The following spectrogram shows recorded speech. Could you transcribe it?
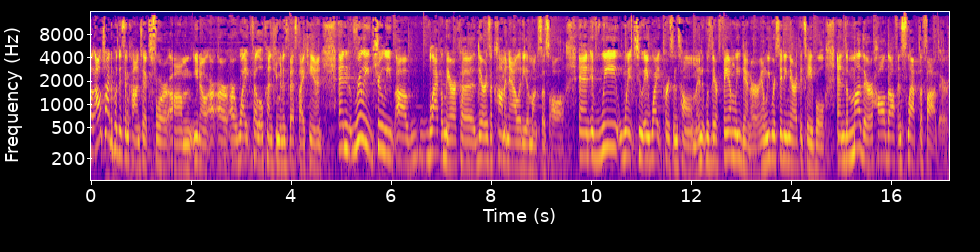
I'll try to put this in context for um, you know our, our, our, white fellow countrymen as best I can, and really, truly, uh, Black America. There is a commonality amongst us all. And if we went to a white person's home and it was their family dinner, and we were sitting there at the table, and the mother hauled off and slapped the father,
